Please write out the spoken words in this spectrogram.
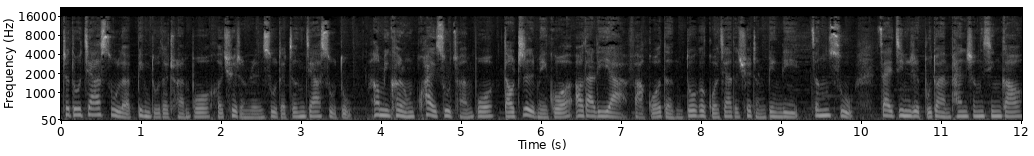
这都加速了病毒的传播和确诊人数的增加速度。奥密克戎快速传播导致美国、澳大利亚、法国等多个国家的确诊病例增速在近日不断攀升新高，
